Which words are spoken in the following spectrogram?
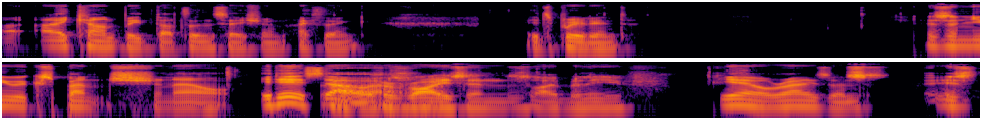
I- I can't beat that sensation. I think it's brilliant. There's a new expansion out. It is Uh, out. Horizons, I believe. yeah, Horizons. Is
